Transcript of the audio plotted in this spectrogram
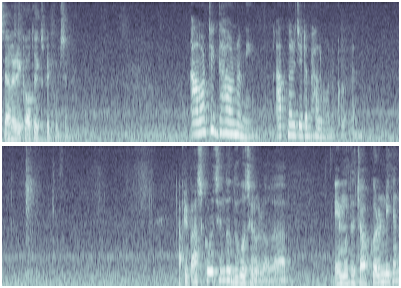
স্যালারি কত এক্সপেক্ট করছেন? আমার ঠিক ধারণা নেই। আপনারা যেটা ভালো মনে করবেন। আপনি পাস করেছেন তো দু বছর হলো এর মধ্যে জব করেননি কেন?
